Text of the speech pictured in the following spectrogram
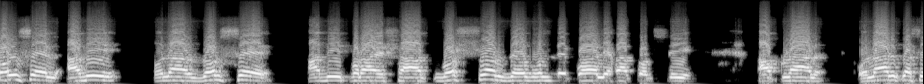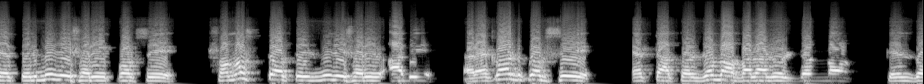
বলছেন, আমি ওনার দর্শে, আমি প্রায় সাত বৎসর দেওবন্দে পড়ালেখা করছি। আপনার ওনার কাছে তিরমিজি শরীফ পড়ছে, সমস্ত তিরমিজি শরীফ আমি রেকর্ড করছি, একটা তর্জমা বানানোর জন্য। কিন্তু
